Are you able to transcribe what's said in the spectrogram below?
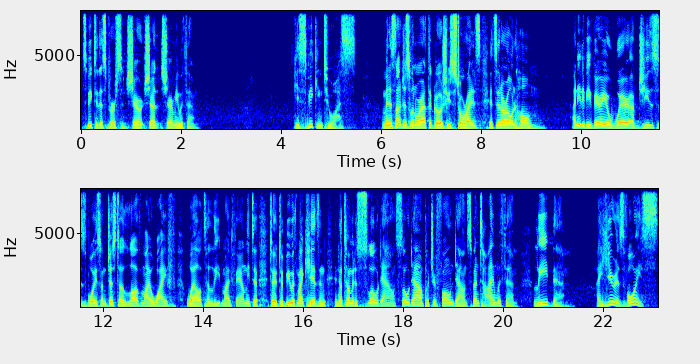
Speak to this person. Share, share, share me with them. He's speaking to us. I mean, it's not just when we're at the grocery store, right? It's, it's in our own home. I need to be very aware of Jesus' voice on just to love my wife well, to lead my family, to, to, to be with my kids. And, and he'll tell me to slow down, slow down, put your phone down, spend time with them, lead them. I hear his voice.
